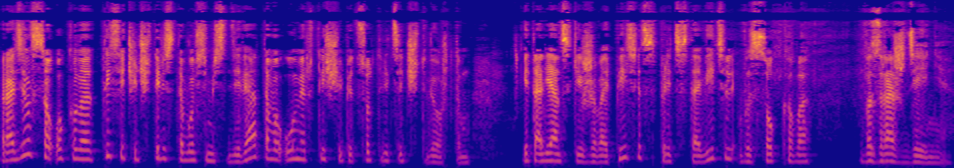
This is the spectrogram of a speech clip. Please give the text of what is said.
Родился около 1489 умер в 1534 Итальянский живописец, представитель высокого возрождения.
